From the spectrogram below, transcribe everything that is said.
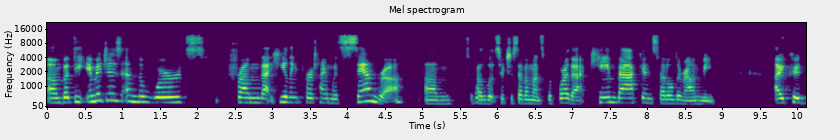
Um, but the images and the words from that healing prayer time with Sandra, um, so probably about six or seven months before that, came back and settled around me. I could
